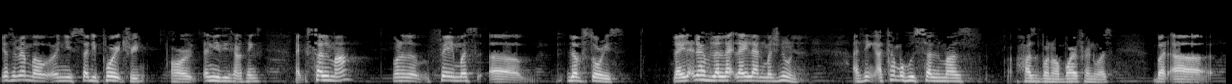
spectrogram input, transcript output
You have to remember when you study poetry or any of these kind of things, like Salma, one of the famous uh, love stories. Layla, and Majnun. I think, I can't remember who Salma's husband or boyfriend was, but uh,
